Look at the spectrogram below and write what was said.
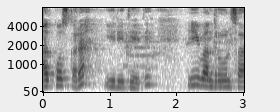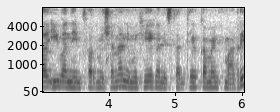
ಅದಕ್ಕೋಸ್ಕರ ಈ ರೀತಿ ಐತಿ. ಈ ಒಂದು ರೂಲ್ಸ ಈ ಒಂದು ಇನ್ಫಾರ್ಮೇಷನ್ನ ನಿಮಗೆ ಹೇಗೆ ಅನಿಸ್ತು ಅಂತ ಹೇಳಿ ಕಮೆಂಟ್ ಮಾಡಿರಿ.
